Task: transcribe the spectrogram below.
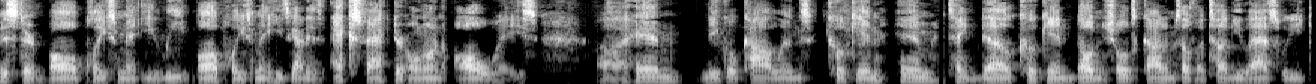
Mr. Ball Placement, elite ball placement. He's got his X Factor on always. Uh, him, Nico Collins cooking, him, Tank Dell cooking. Dalton Schultz got himself a tutty last week.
